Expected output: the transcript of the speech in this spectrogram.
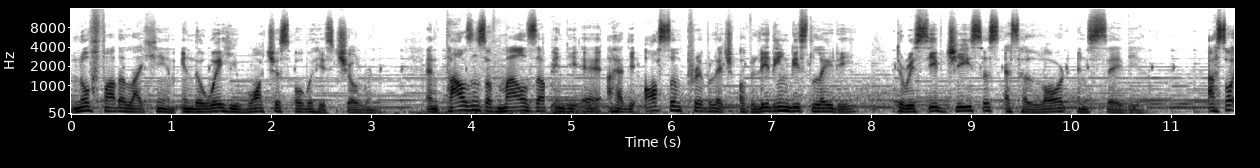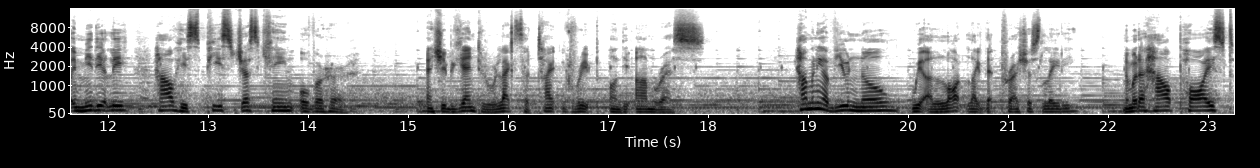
no father like Him in the way He watches over His children. And thousands of miles up in the air, I had the awesome privilege of leading this lady to receive Jesus as her Lord and Savior. I saw immediately how His peace just came over her, and she began to relax her tight grip on the armrests. How many of you know we are a lot like that precious lady? No matter how poised,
